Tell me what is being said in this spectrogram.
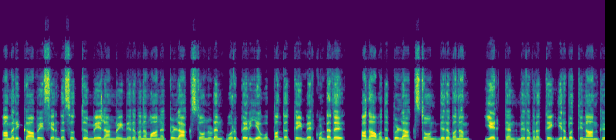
அமெரிக்காவை சேர்ந்த சொத்து மேலாண்மை நிறுவனமான பிளாக் ஸ்டோனுடன் ஒரு பெரிய ஒப்பந்தத்தை மேற்கொண்டது. அதாவது பிளாக் ஸ்டோன் நிறுவனம் ஏர்டன் நிறுவனத்தை இருபத்தி நான்கு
